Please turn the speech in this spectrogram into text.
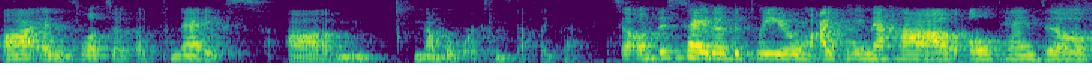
Uh, and it's lots of like phonetics, um, number works and stuff like that. So on this side of the playroom, I kind of have all kinds of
